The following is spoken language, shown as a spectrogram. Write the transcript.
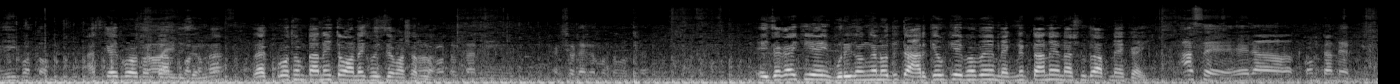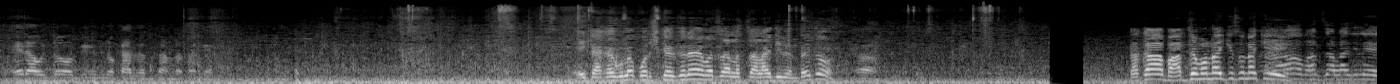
এই প্রথম। আজকে এই প্রথম হ্যাঁ, টান এই দিচ্ছেন না? দেখ প্রথম টানেই তো অনেক হয়েছে মাসাল্লাহ প্রথম একশো টাকার মতো এই জায়গায় কি এই বুড়িগঙ্গা নদীতে আর কেউ কি এইভাবে ম্যাগনেট টানে না শুধু আপনি একাই? আছে এরা কম টানে আর কি। এরা অন্য বিভিন্ন কাজের ঠান্ডা থাকে। এই টাকাগুলো পরিষ্কার করে এবার চালাই দিবেন তাই তো? হ্যাঁ। কাকা ভাত যেমন হয় কিছু নাকি? ভাত জ্বালাই দিলে।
